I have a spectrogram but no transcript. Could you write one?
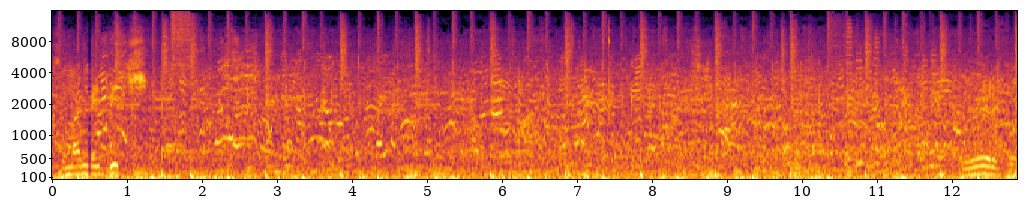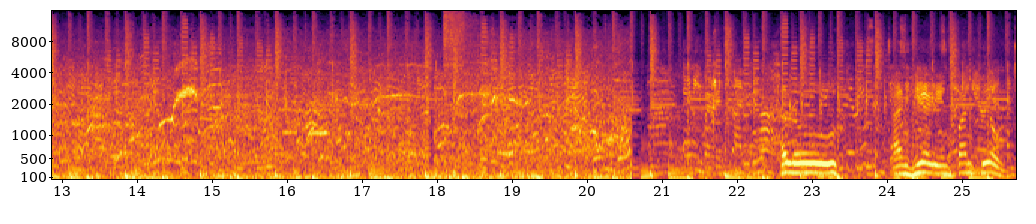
It's a man-made beach. Hello, I'm here in Funfield.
